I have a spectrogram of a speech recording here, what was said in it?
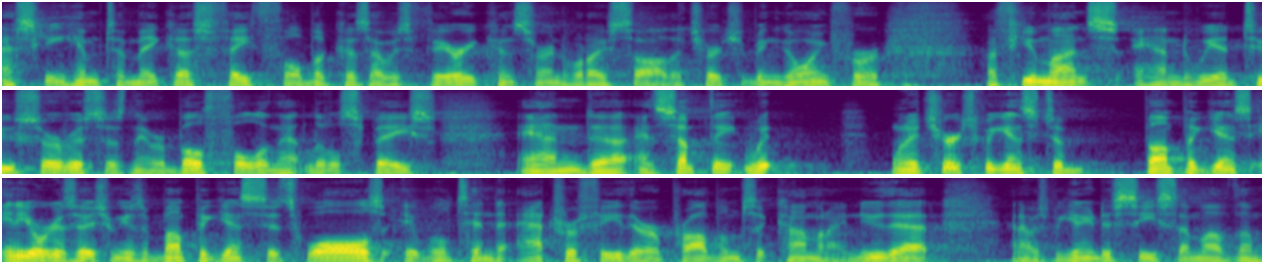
asking Him to make us faithful because I was very concerned what I saw. The church had been going for a few months, and we had two services, and they were both full in that little space. And, uh, and something, when a church begins to bump against, any organization begins to bump against its walls, it will tend to atrophy. There are problems that come, and I knew that, and I was beginning to see some of them.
